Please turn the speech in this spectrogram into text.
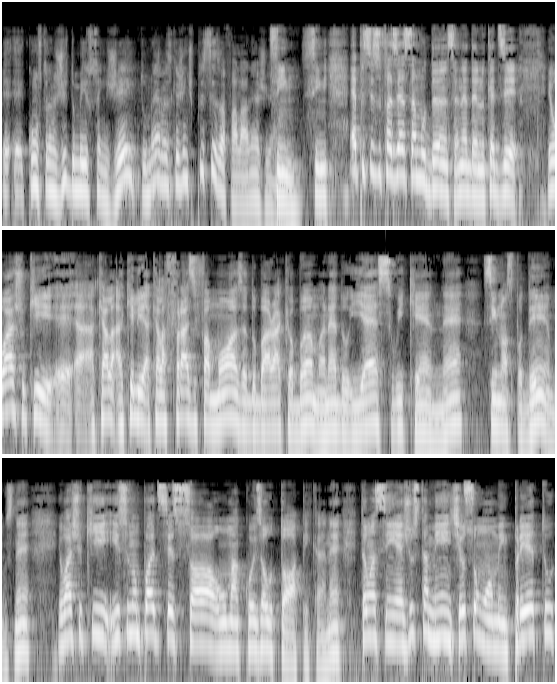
é, é, constrangido, meio sem jeito, né? Mas que a gente precisa falar, né, Jean? Sim, sim. É preciso fazer essa mudança, né, Danilo? Quer dizer, eu acho que é, aquela, aquele, aquela frase famosa do Barack Obama, né? Do Yes, we can, né? Sim, nós podemos, né? Eu acho que isso não pode ser só uma coisa utópica, né? Então, assim, é justamente, eu sou um homem preto,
